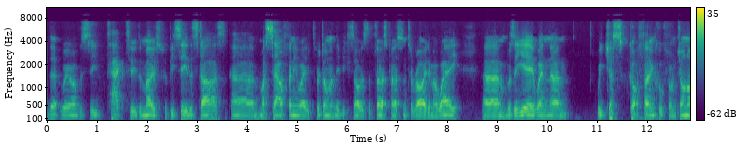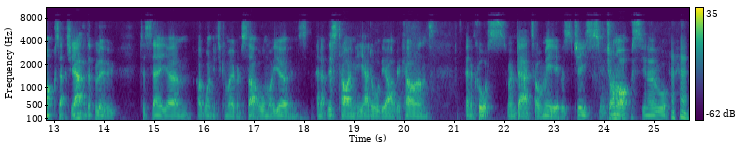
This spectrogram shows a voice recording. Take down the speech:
that we're obviously tagged to the most would be Sea the Stars. Uh, myself, anyway, predominantly because I was the first person to ride him away. um, was a year when um, we just got a phone call from John Oxx actually out of the blue to say um, I want you to come over and start all my yearlings. And at this time he had all the Aga Khans. And of course, when Dad told me, it was Jesus, John Oxx, you know, uh,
